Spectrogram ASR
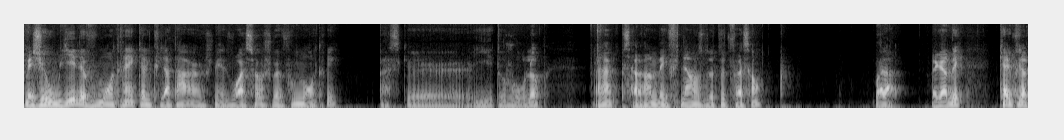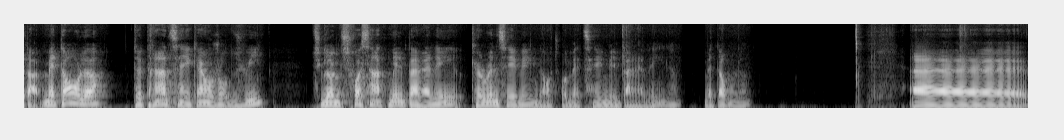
Mais j'ai oublié de vous montrer un calculateur. Je viens de voir ça, je vais vous le montrer parce qu'il est toujours là. Hein? Puis ça rentre dans les finances de toute façon. Voilà. Regardez, calculateur. Mettons là, tu as 35 ans aujourd'hui, tu gagnes 60 000 par année, current saving, donc tu vas mettre 5 000 par année, mettons là. Euh,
